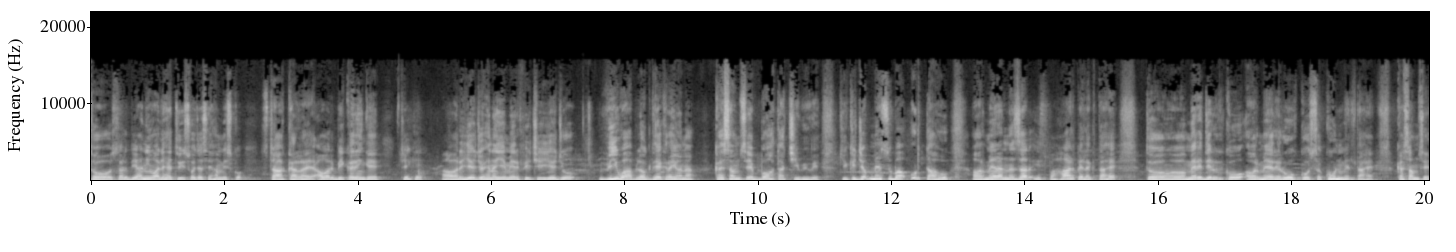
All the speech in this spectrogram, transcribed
तो सर्दी आने वाले है तो इस वजह से हम इसको स्टॉक कर रहे हैं, और भी करेंगे, ठीक है? और ये जो है ना, ये मेरे पीछे ये जो व्यू आप लोग देख रहे हो ना कसम से बहुत अच्छी व्यू है क्योंकि जब मैं सुबह उठता हूँ और मेरा नज़र इस पहाड़ पे लगता है तो मेरे दिल को और मेरे रूह को सुकून मिलता है, कसम से।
